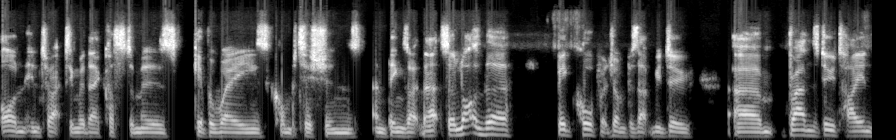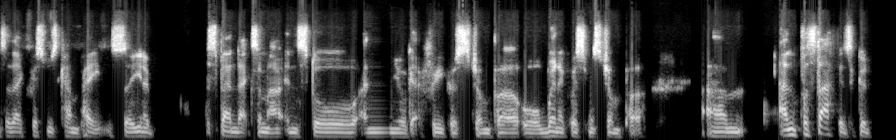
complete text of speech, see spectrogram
on interacting with their customers, giveaways, competitions, and things like that. So a lot of the big corporate jumpers that we do, um, brands do tie into their Christmas campaigns. So you know, spend X amount in store and you'll get a free Christmas jumper or win a Christmas jumper. Um, and for staff, it's a good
